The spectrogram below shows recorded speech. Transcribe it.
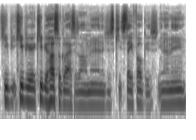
keep keep your keep your hustle glasses on, man, and just keep, stay focused. You know what I mean?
